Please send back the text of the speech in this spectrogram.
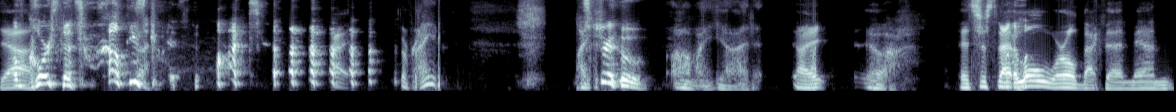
Yeah, Of course, that's how these guys thought. right. right? It's Like, true. oh my god, I. ugh. It's just that whole world back then, man.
